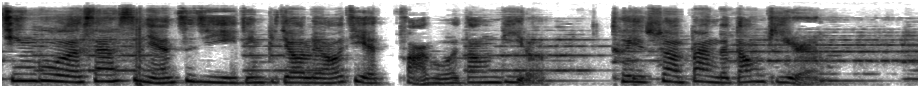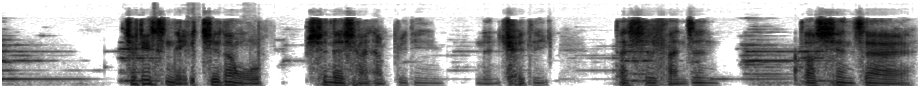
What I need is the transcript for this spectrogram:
经过了三四年，自己已经比较了解法国当地了，可以算半个当地人？究竟是哪个阶段？我现在想想不一定能确定，但是反正到现在，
